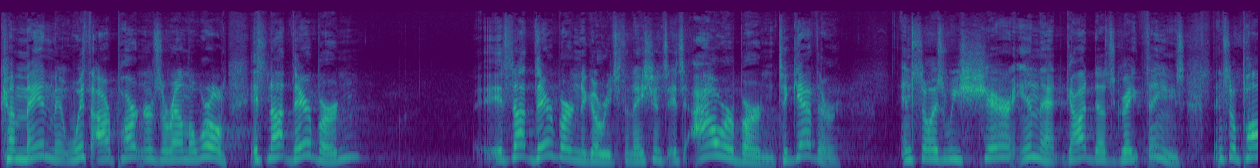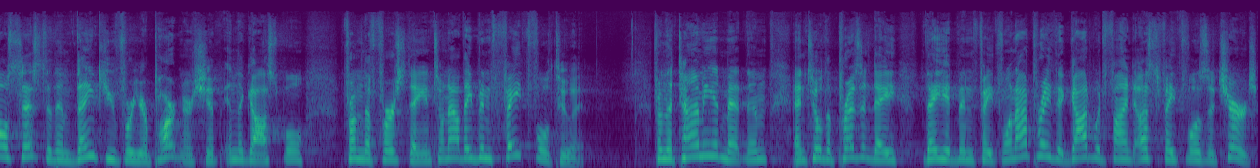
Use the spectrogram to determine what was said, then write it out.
commandment with our partners around the world. It's not their burden. It's not their burden to go reach the nations. It's our burden together. And so, as we share in that, God does great things. And so, Paul says to them, Thank you for your partnership in the gospel from the first day until now. They've been faithful to it. From the time he had met them until the present day, they had been faithful. And I pray that God would find us faithful as a church.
